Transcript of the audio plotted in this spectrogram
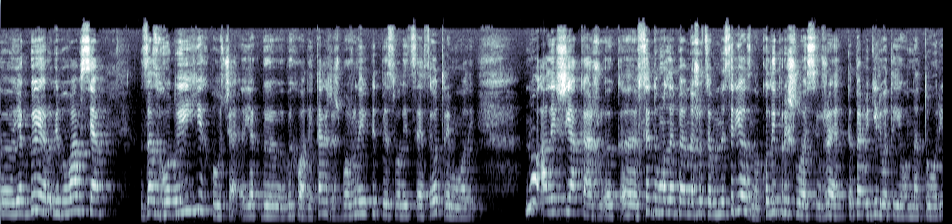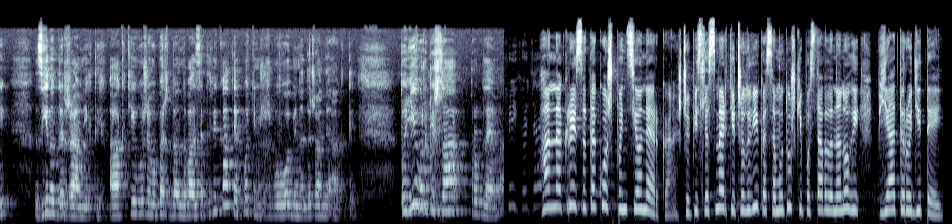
е, якби відбувався за згодою їх, якби виходить, так же ж, бо вони підписували це, все отримували. Ну, але ж я кажу, е, е, все думали, певно, що це не серйозно. Коли прийшлося вже тепер виділювати його в натурі, згідно державних тих актів, вже, по-перше, давали сертифікати, а потім вже був обмін на державні акти. Тоді вже пішла проблема. Ганна Криса також пенсіонерка, що після смерті чоловіка самотужки поставила на ноги п'ятеро дітей.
